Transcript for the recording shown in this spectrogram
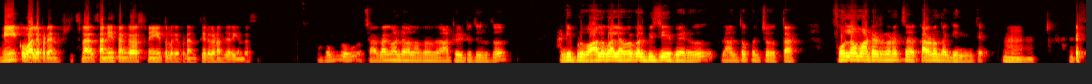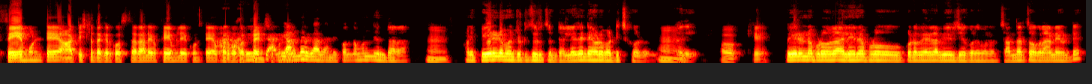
మీకు వాళ్ళు ఎప్పుడైనా స్న- సన్నిహితంగా స్నేహితులకు ఎప్పుడైనా తిరగడం జరిగిందా సరదాగా ఉండే వాళ్ళందరూ అటు ఇటు తిరుగుతూ. అంటే ఇప్పుడు వాళ్ళ వాళ్ళు ఎవరికి వాళ్ళు బిజీ అయిపోయారు దాంతో కొంచెం త- ఫోన్లో మాట్లాడుకోవడం కలవడం తగ్గింది అంతే. అంటే ఫేమ్ ఉంటే ఆర్టిస్టుల దగ్గరకు వస్తారా? లేక ఫేమ్ లేకుంటే ఒకరికొకరు ఫ్రెండ్స్ అది అందరు కాదండి కొంతమంది ఉంటారా? మన పేరుని మన చుట్టూ తిరుగుతుంటారు లేదంటే ఎవడో పట్టించుకోడు. అది. ఓకే. పేరున్నప్పుడు లేనప్పుడు కూడా వేరేలా బిహేవ్ చేయకూడదు మనం. అందరితో ఒకలానే ఉంటే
